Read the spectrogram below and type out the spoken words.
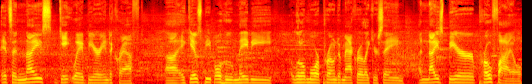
it's a nice gateway beer into craft. Uh, it gives people who may be a little more prone to macro, like you're saying, a nice beer profile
